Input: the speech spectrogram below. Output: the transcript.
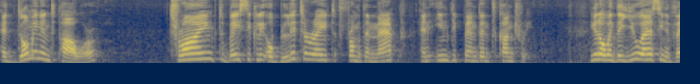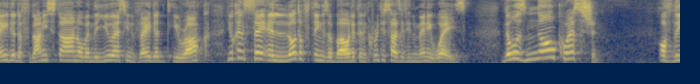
a dominant power trying to basically obliterate from the map an independent country. You know, when the US invaded Afghanistan or when the US invaded Iraq, you can say a lot of things about it and criticize it in many ways. There was no question of the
